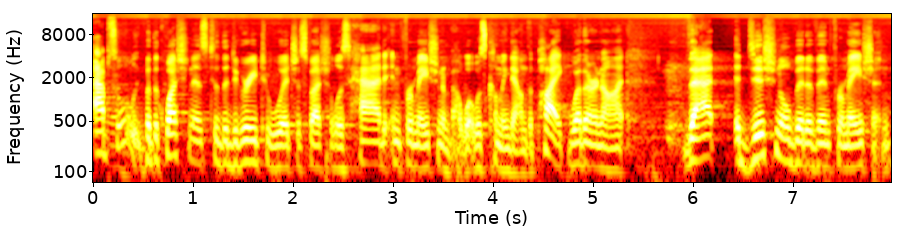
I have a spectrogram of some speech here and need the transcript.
absolutely. But the question is to the degree to which a specialist had information about what was coming down the pike, whether or not that additional bit of information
